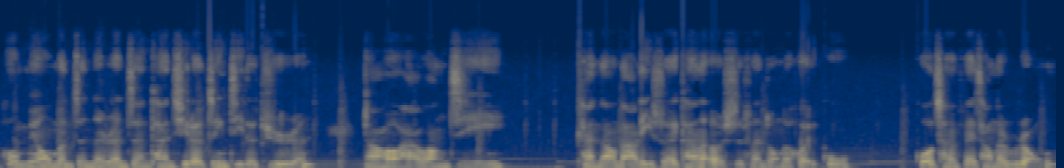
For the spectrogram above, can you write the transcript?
后面我们真的认真看起了《晋级的巨人》，然后还忘记看到哪里，所以看了二十分钟的回顾，过程非常的冗，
